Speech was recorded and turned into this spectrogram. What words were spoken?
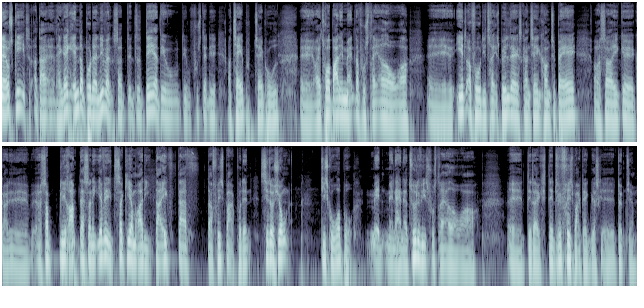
er jo sket, og der, han kan ikke ændre på det alligevel, så det, det, det, er, det, er, jo, det er jo fuldstændig at tabe, tabe hovedet. Øh, og jeg tror bare, det er en mand, der er frustreret over øh, et, at få de tre spildagskarantæne, komme tilbage, og så ikke øh, gøre det, øh, og så blive ramt af sådan en. Jeg vil så give ham ret i, der er, ikke, der er, der er frispark på den situation, de scorer på. Men, men han er tydeligvis frustreret over Øh, det, er der ikke, det er det frispark, der ikke bliver øh, dømt til ham.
